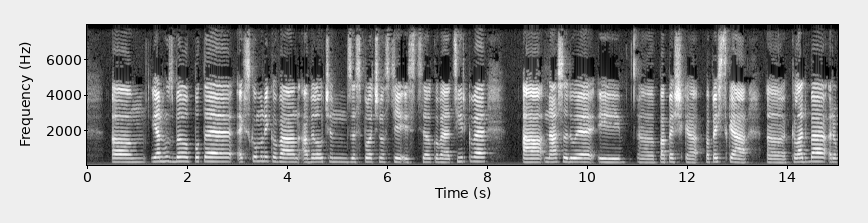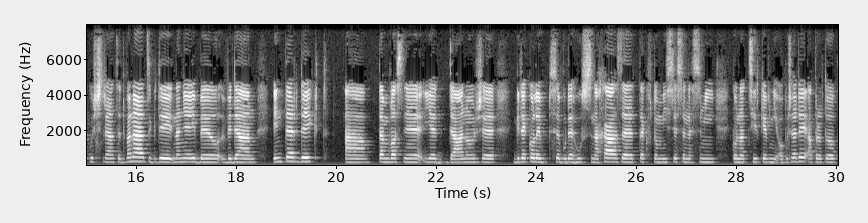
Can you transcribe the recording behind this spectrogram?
Um, Jan Hus byl poté exkomunikován a vyloučen ze společnosti i z celkové církve a následuje i uh, papežka, papežská uh, kladba roku 1412, kdy na něj byl vydán interdikt a tam vlastně je dáno, že kdekoliv se bude Hus nacházet, tak v tom místě se nesmí konat církevní obřady a proto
